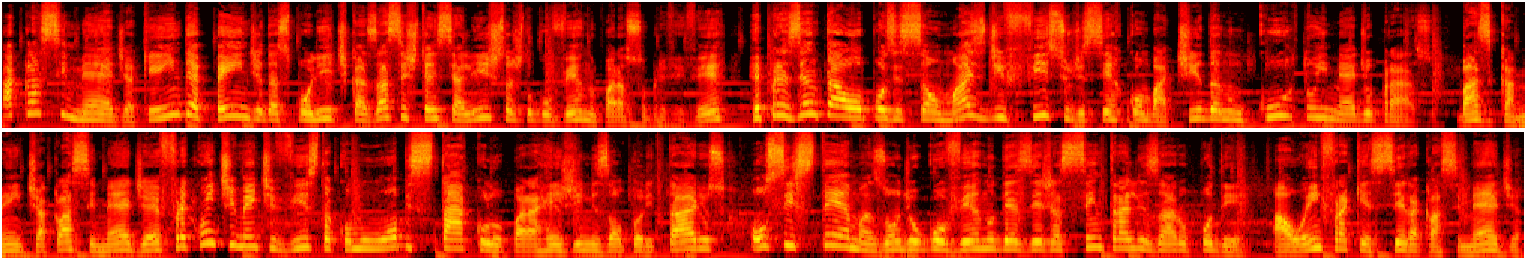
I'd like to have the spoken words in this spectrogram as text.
a classe média que independe das políticas assistencialistas do governo para sobreviver, representa a oposição mais difícil de ser combatida num curto e médio prazo. Basicamente, a classe média é frequentemente vista como um obstáculo para regimes autoritários ou sistemas onde o governo deseja centralizar o poder. Ao enfraquecer a classe média,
